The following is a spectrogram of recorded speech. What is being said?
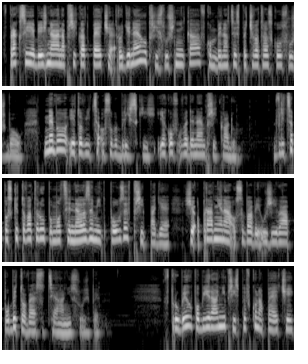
V praxi je běžná například péče rodinného příslušníka v kombinaci s pečovatelskou službou, nebo je to více osob blízkých, jako v uvedeném příkladu. Více poskytovatelů pomoci nelze mít pouze v případě, že oprávněná osoba využívá pobytové sociální služby. V průběhu pobírání příspěvku na péči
